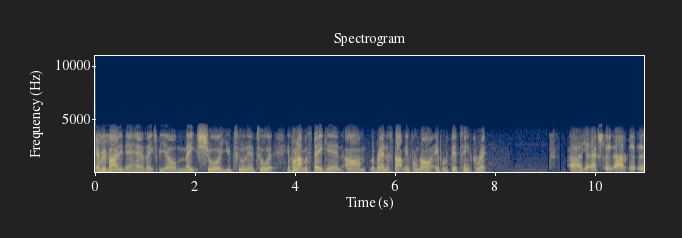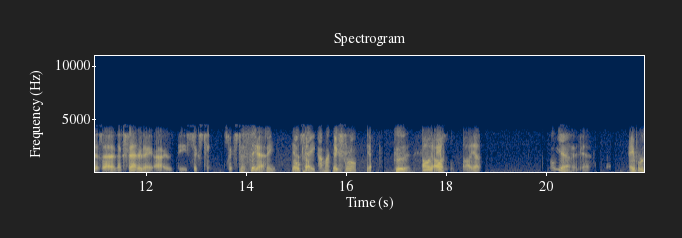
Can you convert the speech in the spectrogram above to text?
everybody that has HBO, make sure you tune into it. If I'm not mistaken, um, LaBrandon, stop me if I'm wrong. April the 15th, correct? Uh, yeah, actually, um, it is uh, next Saturday. Uh, is the 16th. 16th. The 16th. Yeah. okay, so, I might dates wrong. Yeah. Good. Oh, oh, oh yeah. Oh yeah. yeah. April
